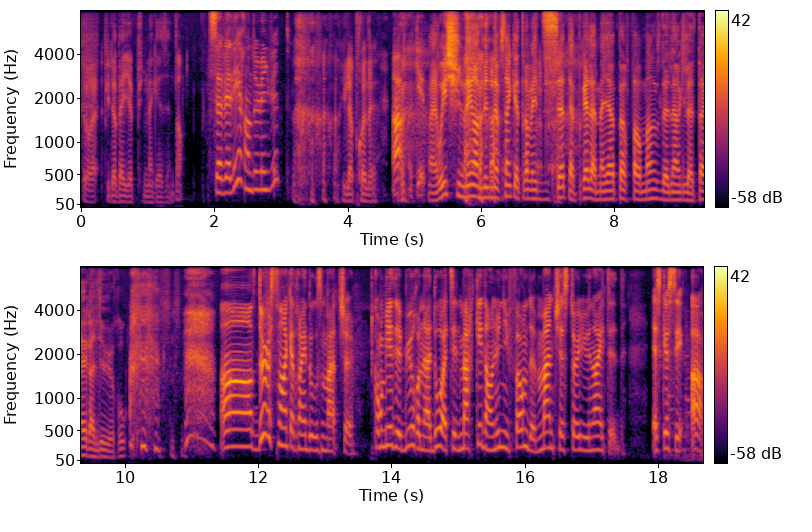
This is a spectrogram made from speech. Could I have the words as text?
C'est vrai. Puis là, ben, il n'y a plus de magazine. Non. Tu savais lire en 2008? Il apprenait. Ah, OK. Ben oui, je suis né en 1997 après la meilleure performance de l'Angleterre à l'Euro. En 292 matchs, combien de buts Ronaldo a-t-il marqué dans l'uniforme de Manchester United? Est-ce que c'est A,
